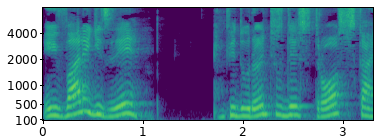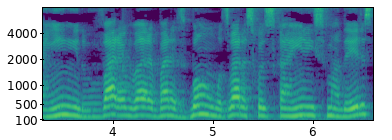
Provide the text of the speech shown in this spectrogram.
E vale dizer que durante os destroços caindo, várias, várias, várias bombas, várias coisas caindo em cima deles,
